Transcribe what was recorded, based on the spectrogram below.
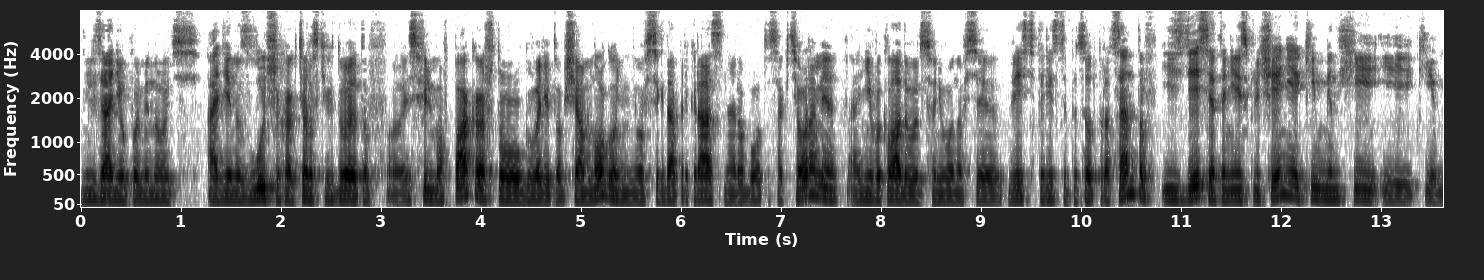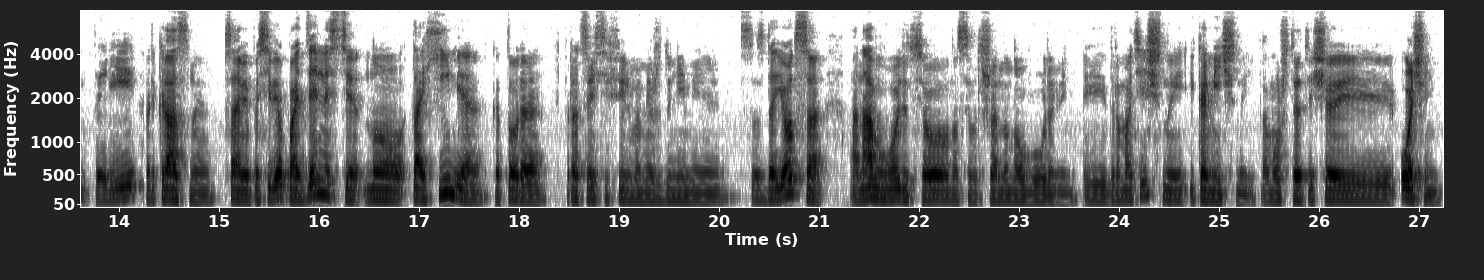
Нельзя не упомянуть один из лучших актерских дуэтов э, из фильмов Пака, что говорит вообще о многом. У него всегда прекрасная работа с актерами. Они выкладываются у него на все 200, 300, 500 процентов. И здесь это не исключение. Ким Мин Хи и Ким Терри прекрасны сами по себе по отдельности, но та химия, которая в процессе фильма между ними создается, она выводит все на совершенно новый уровень. И драматичный, и комичный. Потому что это еще и очень,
